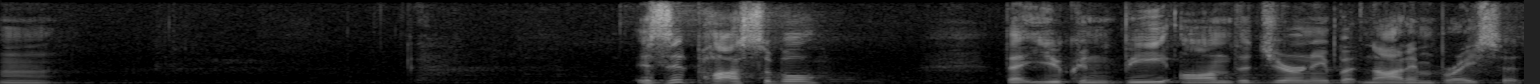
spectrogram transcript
Hmm. Is it possible that you can be on the journey but not embrace it?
